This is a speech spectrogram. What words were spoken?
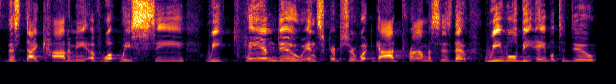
this dichotomy of what we see we can do in Scripture, what God promises that we will be able to do,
